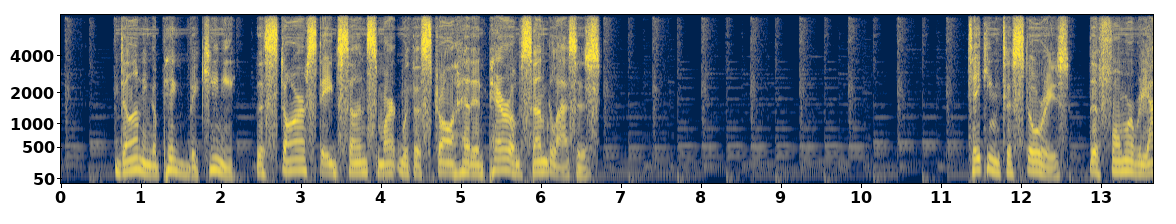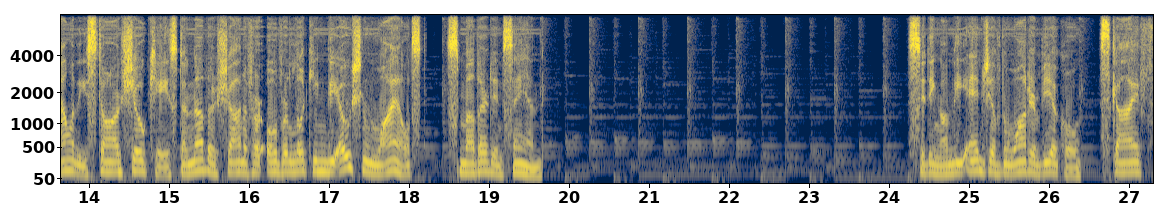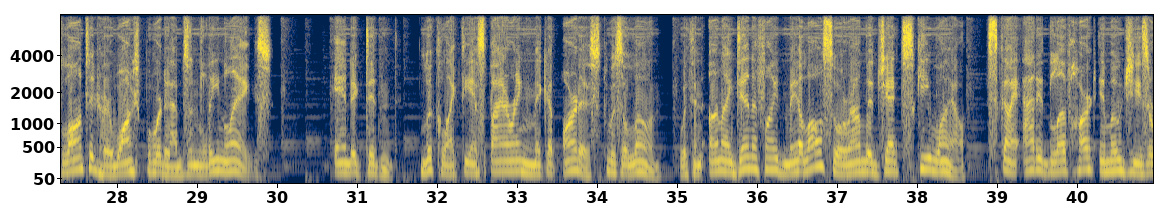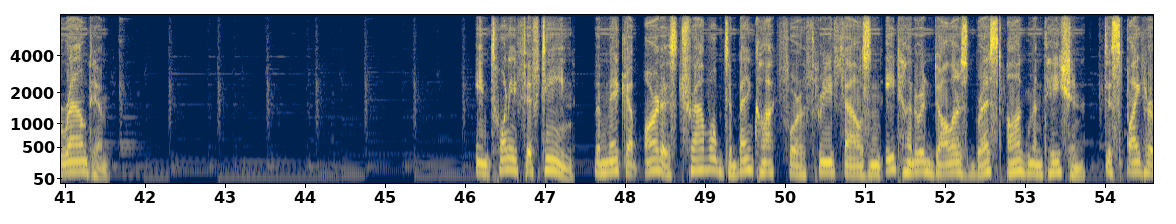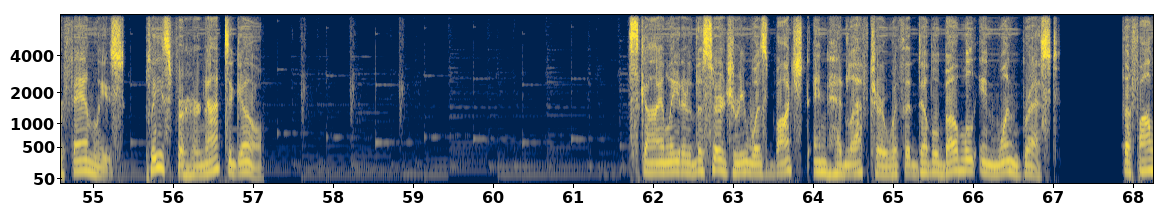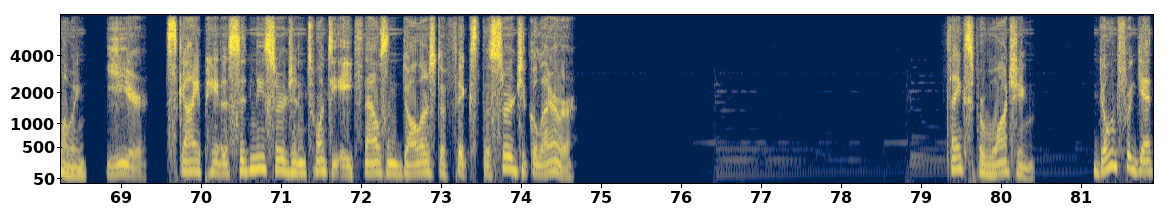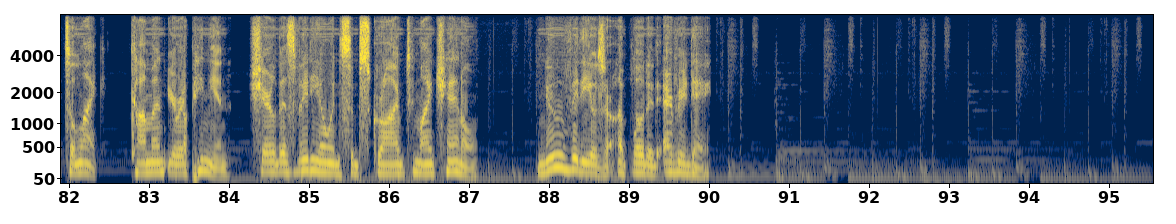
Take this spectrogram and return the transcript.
Donning a pink bikini, the star stayed sun-smart with a straw hat and pair of sunglasses. Taking to stories, the former reality star showcased another shot of her overlooking the ocean whilst, smothered in sand. Sitting on the edge of the water vehicle, Skye flaunted her washboard abs and lean legs. And it didn't look like the aspiring makeup artist was alone, with an unidentified male also around the jet ski while Skye added love heart emojis around him. In 2015, the makeup artist travelled to Bangkok for a $3,800 breast augmentation, despite her family's pleas for her not to go. Skye later the surgery was botched and had left her with a double bubble in one breast. The following year, Skye paid a Sydney surgeon $28,000 to fix the surgical error. Thanks for watching. Don't forget to like, comment your opinion, share this video and subscribe to my channel. New videos are uploaded every day.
